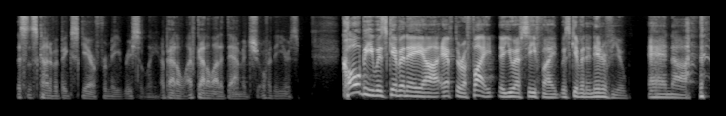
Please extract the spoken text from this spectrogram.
this is kind of a big scare for me recently. I've had a, I've got a lot of damage over the years. Colby was given a uh, after a fight, a UFC fight, was given an interview, and uh,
